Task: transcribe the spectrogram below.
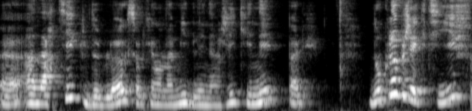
un article de blog sur lequel on a mis de l'énergie qui n'est pas lu. Donc l'objectif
